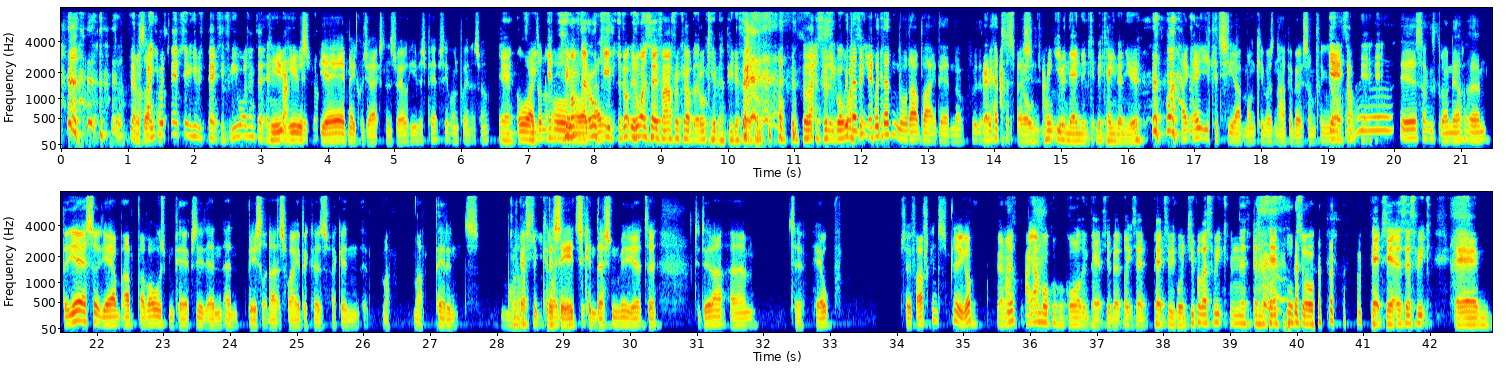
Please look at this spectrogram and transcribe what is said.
enough. Was that- he was Pepsi. He was Pepsi free, wasn't it? He, he was yeah Michael Jackson as well. He was Pepsi at one point as well. Yeah. Oh, I don't know. Oh, they're okay. They don't, they don't want South Africa, but they're okay with a paedophile. so that's what they go We with. didn't it. we didn't know that back then though. We, we had suspicions. I think even then they, they kind of knew. I, I, you could see that monkey wasn't happy about something. Yeah, like, something- "Ah, yeah, something's going on there. Um, but yeah, so yeah, I've, I've always been Pepsi, and, and basically that's why because fucking my my parents moralistic Conditioned you like crusades conditioned me yeah to to do that um to help South Africans. There you go. Fair enough. I am more Coca Cola than Pepsi, but like I said, Pepsi was going cheaper this week in the in the Tesco, so Pepsi it is this week. Um,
